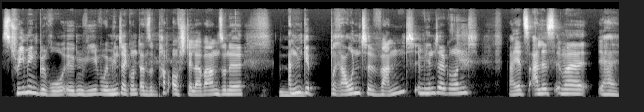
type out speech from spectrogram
Streaming-Büro irgendwie, wo im Hintergrund dann so ein Pappaufsteller war und so eine braunte Wand im Hintergrund. War jetzt alles immer, ja,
